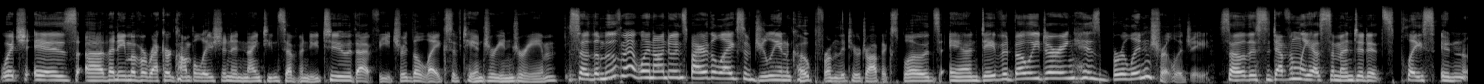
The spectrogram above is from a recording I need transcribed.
which is uh, the name of a record compilation in 1972 that featured the likes of Tangerine Dream. So the movement went on to inspire the likes of Julian Cope from The Teardrop Explodes and David Bowie during his Berlin trilogy. So this definitely has cemented its place in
